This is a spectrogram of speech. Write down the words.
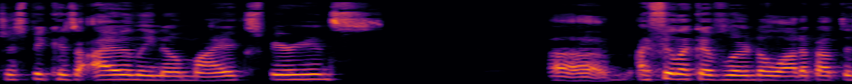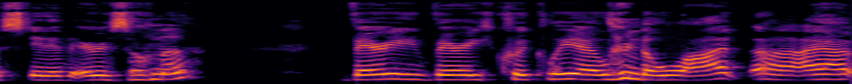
just because I only know my experience, uh, I feel like I've learned a lot about the state of Arizona. Very, very quickly, I learned a lot. Uh, I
